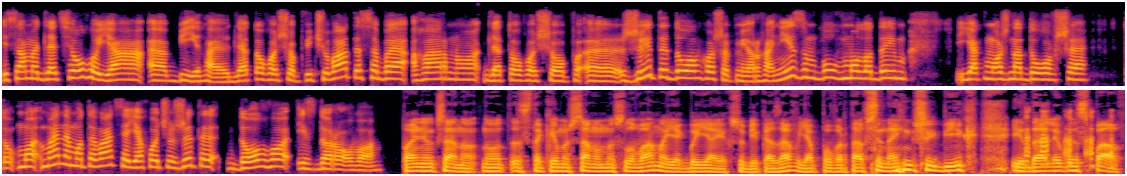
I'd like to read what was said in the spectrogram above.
І саме для цього я е, бігаю, для того, щоб відчувати себе гарно, для того, щоб е, жити довго, щоб мій організм був молодим як можна довше. То в мене мотивація, я хочу жити довго і здорово. Пані Оксано, ну от з такими ж самими словами, якби я їх собі казав, я б повертався на інший бік і далі би спав.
